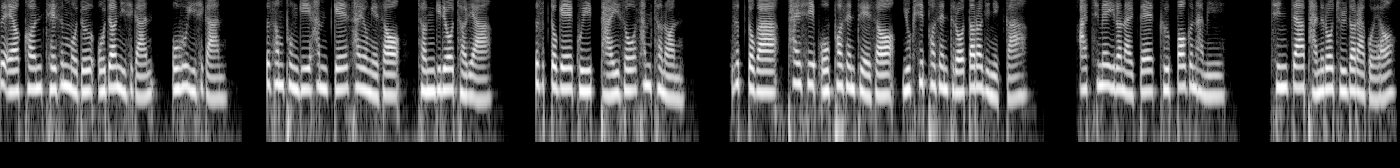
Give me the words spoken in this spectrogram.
에어컨 제습 모드 오전 2시간, 오후 2시간. 선풍기 함께 사용해서 전기료 절약. 습도계 구입 다이소 3,000원. 습도가 85%에서 60%로 떨어지니까 아침에 일어날 때 그 뻐근함이 진짜 반으로 줄더라고요.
